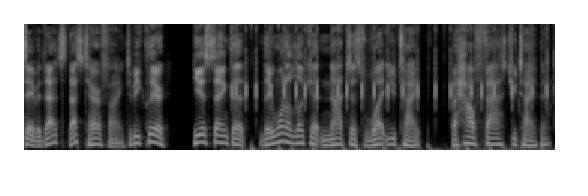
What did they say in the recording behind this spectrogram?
David, that's that's terrifying. To be clear, he is saying that they want to look at not just what you type, but how fast you type it,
